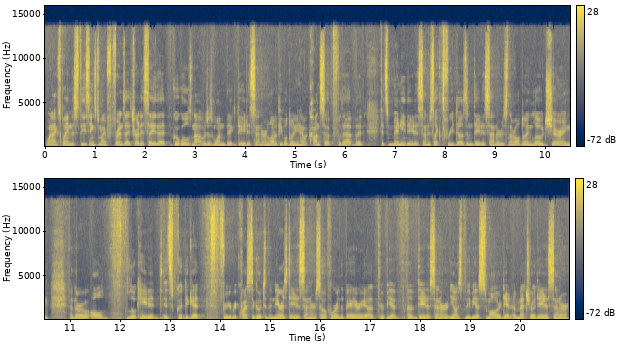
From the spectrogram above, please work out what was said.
when I explain this, these things to my friends, I try to say that Google is not just one big data center. And a lot of people don't even have a concept for that, but it's many data centers, like three dozen data centers, and they're all doing load sharing and they're all located. It's good to get for your request to go to the nearest data center. So if we're in the Bay Area, there'd be a, a data center, you know, maybe a smaller data, a metro data center,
